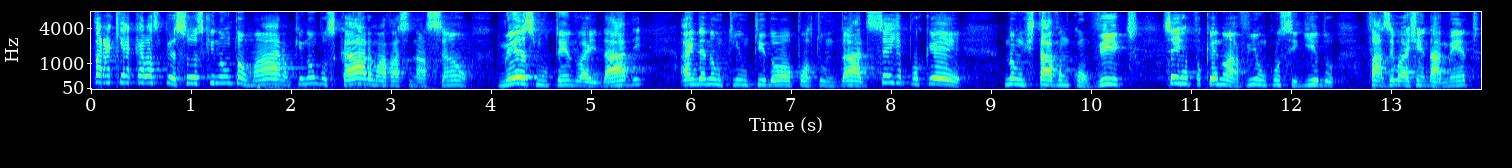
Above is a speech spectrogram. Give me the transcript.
para que aquelas pessoas que não tomaram, que não buscaram a vacinação, mesmo tendo a idade, ainda não tinham tido a oportunidade, seja porque não estavam convictos, seja porque não haviam conseguido fazer o agendamento,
